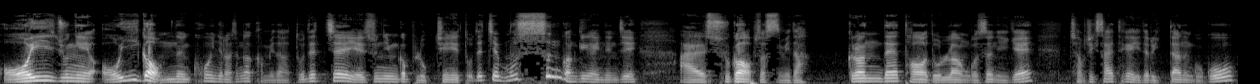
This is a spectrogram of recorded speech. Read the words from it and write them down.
어이 중에 어이가 없는 코인이라고 생각합니다. 도대체 예수님과 블록체인이 도대체 무슨 관계가 있는지 알 수가 없었습니다. 그런데 더 놀라운 것은 이게 접식 사이트가 이대로 있다는 거고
